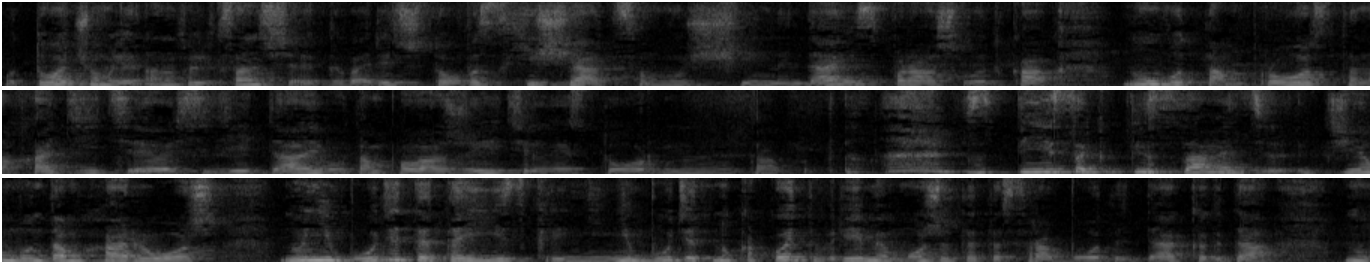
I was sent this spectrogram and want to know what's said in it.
Вот то, о чем Анатолий Александрович говорит, что восхищаться мужчиной, да, и спрашивают, как, ну вот там просто находить, э, сидеть, да, его там положительные стороны, так вот, список писать, чем он там хорош. Но не будет это искренне, не будет, ну какое-то время может это сработать, да, когда, ну,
